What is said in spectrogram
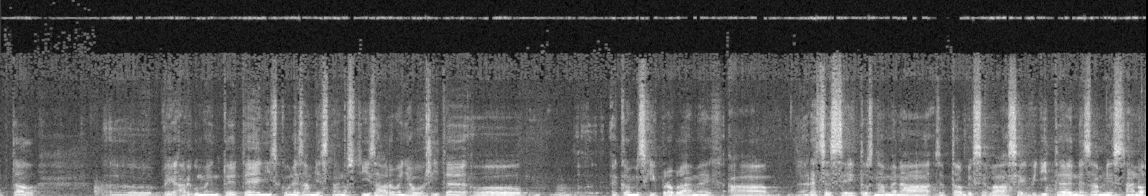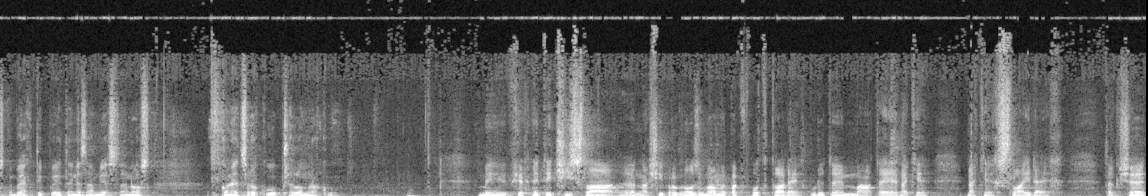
Ptal, eh, vy argumentujete nízkou nezaměstnaností, zároveň hovoříte o ekonomických problémech a recesi. To znamená, zeptal bych se vás, jak vidíte nezaměstnanost, nebo jak typujete nezaměstnanost konec roku, přelom roku. My všechny ty čísla eh, naší prognózy máme pak v podkladech, budete, máte je na těch, na těch slajdech. Takže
